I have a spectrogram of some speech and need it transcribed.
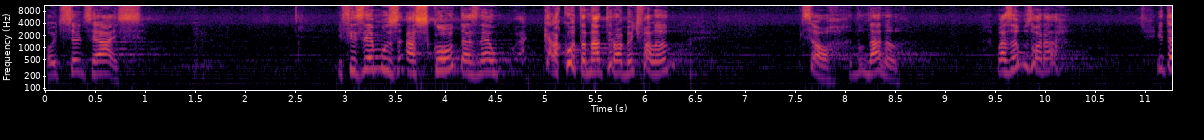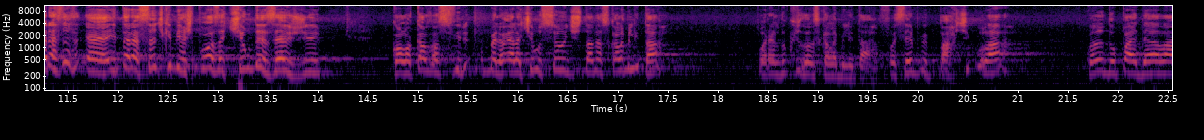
oitocentos reais. E fizemos as contas, né? Aquela conta naturalmente falando. Só, não dá não. Mas vamos orar. Interessante, é, interessante que minha esposa tinha um desejo de colocar os nossos filhos, melhor, ela tinha um sonho de estudar na escola militar. Porém, ela nunca estudou na escola militar. Foi sempre particular. Quando o pai dela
